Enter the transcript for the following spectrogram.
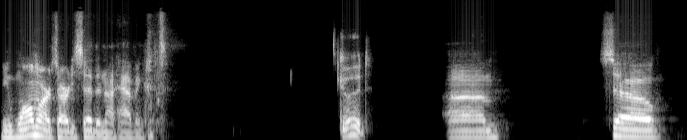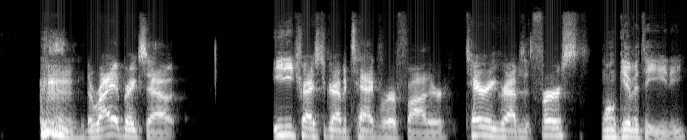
mean, Walmart's already said they're not having it. Good. Um, so the riot breaks out. Edie tries to grab a tag for her father. Terry grabs it first, won't give it to Edie.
